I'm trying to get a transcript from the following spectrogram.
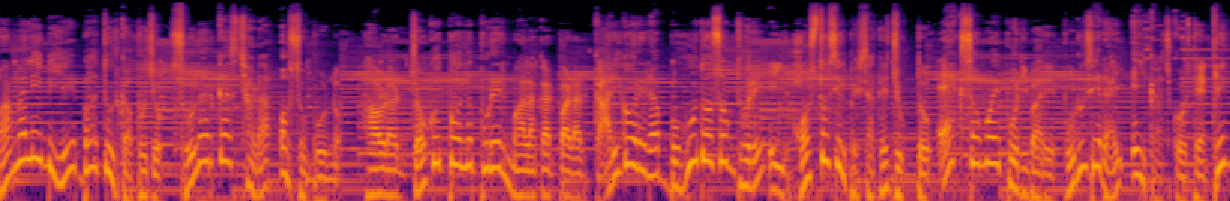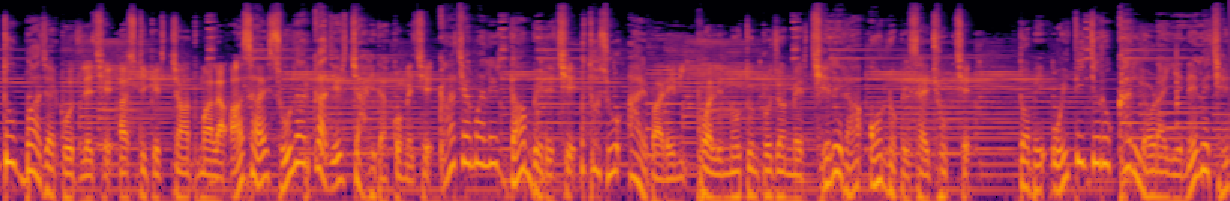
বাঙালি বিয়ে বা দুর্গাপুজো, সোলার কাজ ছাড়া অসম্পূর্ণ। হাওড়ার জগৎবল্লভপুরের মালাকার পাড়ার কারিগরেরা বহু দশক ধরে এই হস্তশিল্পের সাথে যুক্ত। এক সময় পরিবারের পুরুষেরাই এই কাজ করতেন, কিন্তু বাজার বদলেছে। প্লাস্টিকের চাঁদমালা আসায় সোলার কাজের চাহিদা কমেছে। কাঁচামালের দাম বেড়েছে, অথচ আয় বাড়েনি। ফলে নতুন প্রজন্মের ছেলেরা অন্য পেশায় ঝুঁকছে। তবে ঐতিহ্য রক্ষার লড়াইয়ে নেমেছেন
